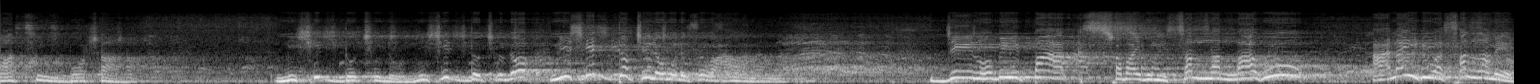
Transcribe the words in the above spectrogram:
মাছি, বসা। নিষিদ্ধ ছিল নিষিদ্ধ ছিল নিষিদ্ধ ছিল বলে যে নবী পাক সবাই বলি সাল্লাল্লাহু আলাইহি ওয়াসাল্লামের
